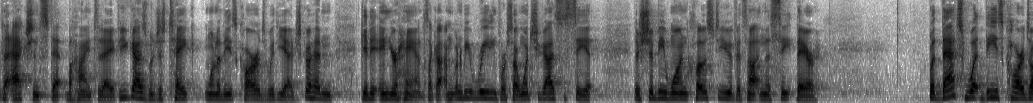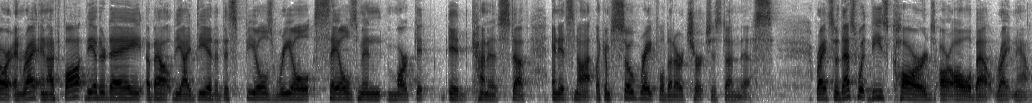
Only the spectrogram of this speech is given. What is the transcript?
the action step behind today. If you guys would just take one of these cards with you, just go ahead and get it in your hands. Like I'm going to be reading for, so I want you guys to see it. There should be one close to you if it's not in the seat there. But that's what these cards are. And right, and I thought the other day about the idea that this feels real salesman market kind of stuff. And it's not. Like I'm so grateful that our church has done this. Right? So that's what these cards are all about right now.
